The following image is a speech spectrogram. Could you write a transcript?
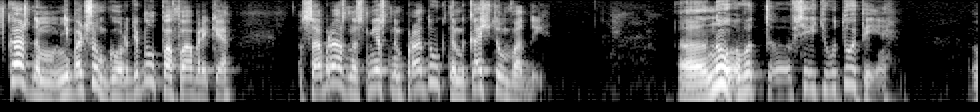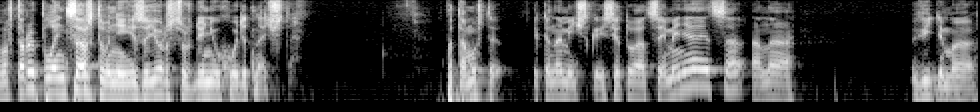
в каждом небольшом городе был по фабрике, сообразно с местным продуктом и качеством воды. Э, ну, вот все эти утопии во второй половине царствования из ее рассуждений уходят начисто. Потому что экономическая ситуация меняется, она, видимо,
